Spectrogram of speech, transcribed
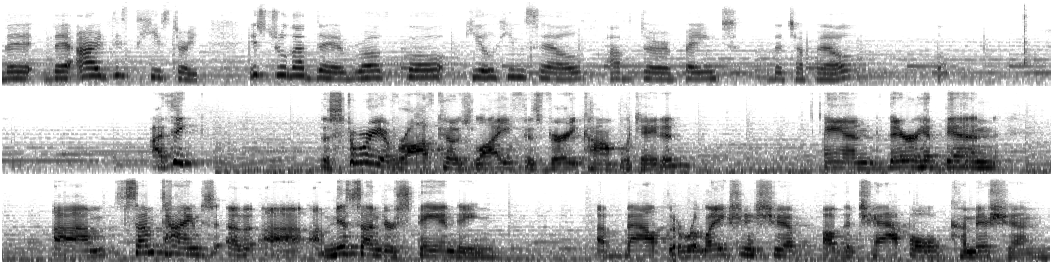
the, the artist history. It's true that the Rothko killed himself after paint the chapel. I think the story of Rothko's life is very complicated, and there have been um, sometimes a, a, misunderstanding about the relationship of the chapel commission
